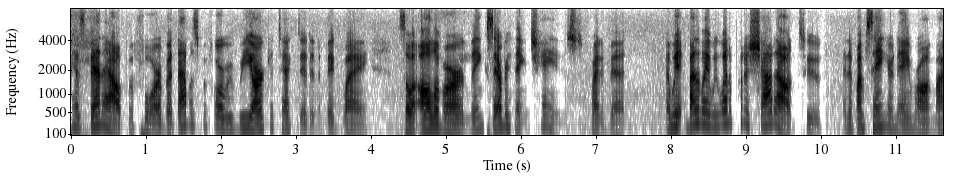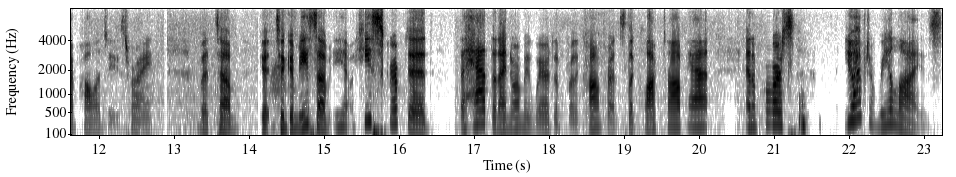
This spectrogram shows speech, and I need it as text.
has been out before, but that was before we re-architected in a big way. So all of our links, everything changed quite a bit. And we, by the way, we want to put a shout out to and if I'm saying your name wrong, my apologies, right? But um, to Gamisa, you know, he scripted the hat that I normally wear to, for the conference, the clock top hat, and of course, you have to realize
